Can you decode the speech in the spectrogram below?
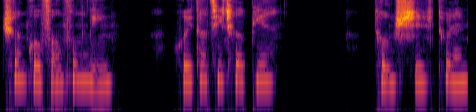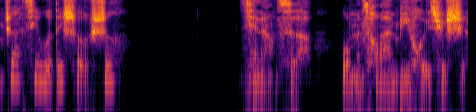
穿过防风林，回到机车边，同事突然抓起我的手说：“前两次我们操完逼回去时，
